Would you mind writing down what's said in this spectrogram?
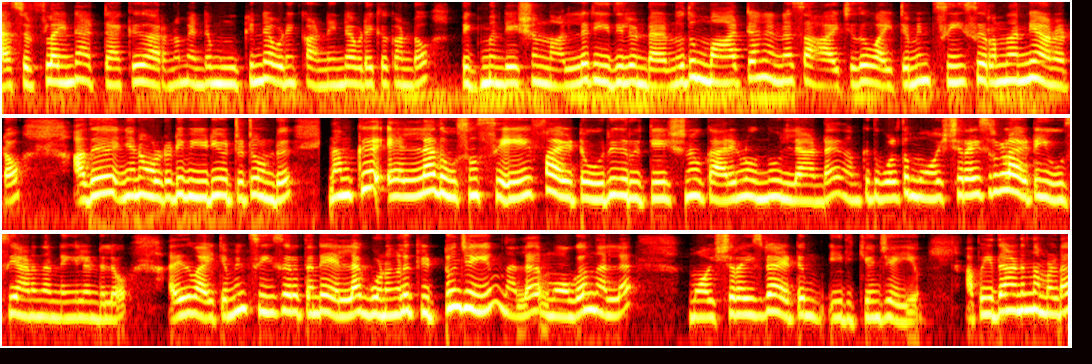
ആസിഡ് ഫ്ലൈന്റെ അറ്റാക്ക് കാരണം എന്റെ മൂക്കിന്റെ അവിടെയും കണ്ണിന്റെ അവിടെയൊക്കെ കണ്ടോ? പിഗ്മെന്റേഷൻ നല്ല രീതിയിലുണ്ടായിരുന്നു. ഇത് മാറ്റാൻ എന്നെ സഹായിച്ചത് വൈറ്റമിൻ സി സിറം തന്നെയാണ് കേട്ടോ അത് ഞാൻ ഓൾറെഡി വീഡിയോ ഇട്ടിട്ടുണ്ട്. നമുക്ക് എല്ലാ ദിവസവും സേഫ് ആയിട്ട് ഒരു ഇറിറ്റേഷനോ കാര്യങ്ങളോ ഒന്നും ഇല്ലാണ്ട് നമുക്ക് ഇതുപോലത്തെ മോയ്സ്ചറൈസറുകളായിട്ട് യൂസ് ചെയ്യുകയാണെന്നുണ്ടെങ്കിൽ ഉണ്ടല്ലോ അതായത് വൈറ്റമിൻ സി സിറത്തിന്റെ എല്ലാ ഗുണങ്ങളും കിട്ടും ചെയ്യും. നല്ല മുഖം നല്ല മോയ്സ്ചറൈസ്ഡ് ആയിട്ടും ഇരിക്കുകയും ചെയ്യും. അപ്പോൾ ഇതാണ് നമ്മുടെ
